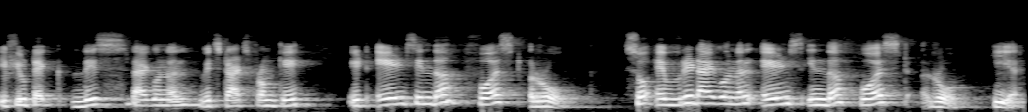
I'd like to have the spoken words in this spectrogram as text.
If you take this diagonal which starts from k it ends in the first row. So every diagonal ends in the first row here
